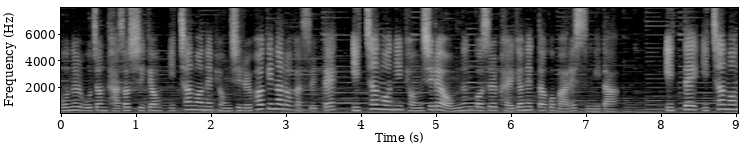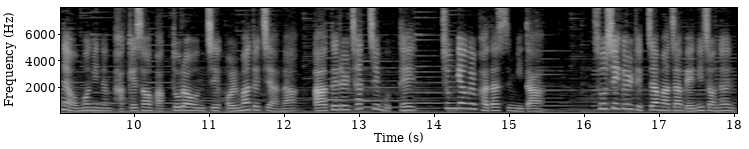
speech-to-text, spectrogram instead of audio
오늘 오전 5시경 이찬원의 병실을 확인하러 갔을 때 이찬원이 병실에 없는 것을 발견했다고 말했습니다. 이때 이찬원의 어머니는 밖에서 막 돌아온 지 얼마 되지 않아 아들을 찾지 못해 충격을 받았습니다. 소식을 듣자마자 매니저는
